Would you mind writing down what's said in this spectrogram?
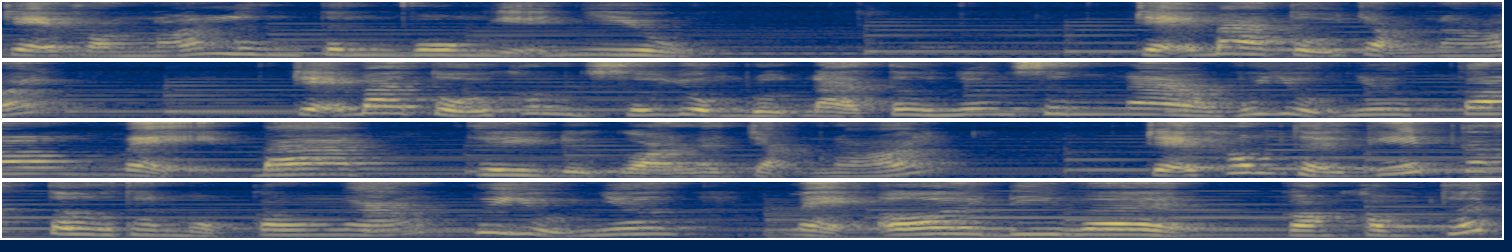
trẻ vẫn nói linh tinh vô nghĩa nhiều. Trẻ 3 tuổi chậm nói Trẻ 3 tuổi không sử dụng được đại từ nhân xưng nào, ví dụ như con, mẹ, ba thì được gọi là chậm nói. Trẻ không thể ghép các từ thành một câu ngắn, ví dụ như mẹ ơi đi về, con không thích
